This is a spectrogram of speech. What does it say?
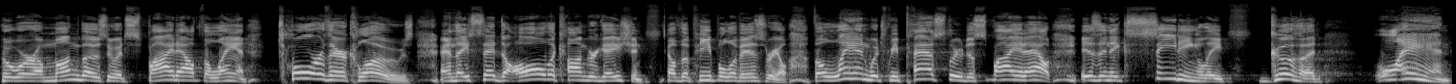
who were among those who had spied out the land, tore their clothes. And they said to all the congregation of the people of Israel, the land which we passed through to spy it out is an exceedingly good land.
